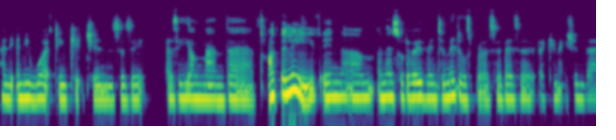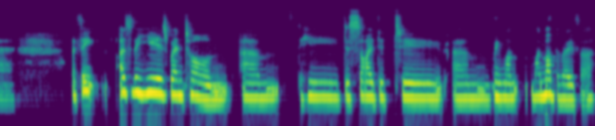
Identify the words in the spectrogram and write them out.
and, and he worked in kitchens as a as a young man there. I believe in, um, and then sort of over into Middlesbrough. So there's a, a connection there. I think as the years went on, um, he decided to um, bring my my mother over,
